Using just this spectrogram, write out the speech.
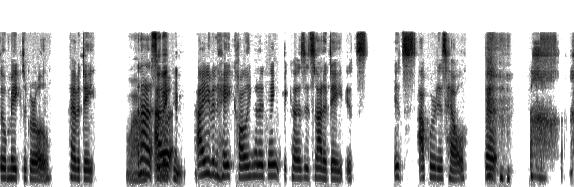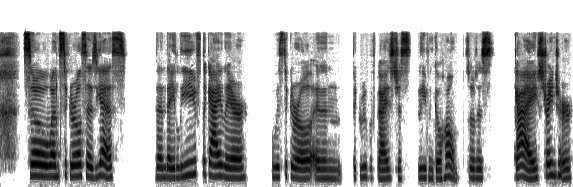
they'll make the girl have a date. Wow. And I- so they I- can. I even hate calling it a date because it's not a date. It's it's awkward as hell. But so once the girl says yes, then they leave the guy there with the girl and the group of guys just leave and go home. So this guy, stranger,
